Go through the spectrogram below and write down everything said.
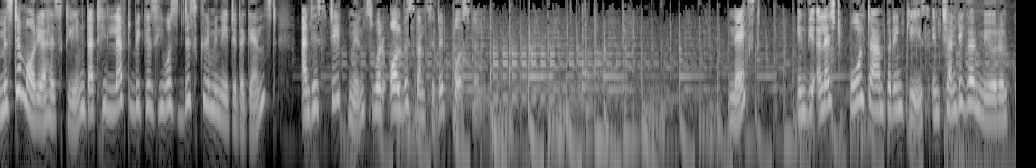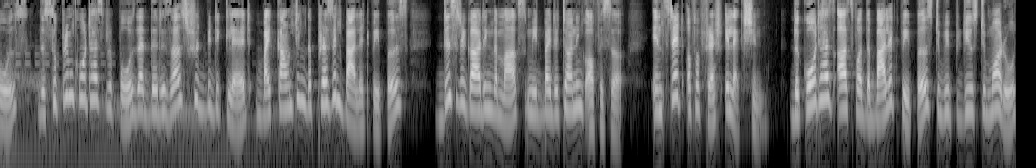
Mr. Maurya has claimed that he left because he was discriminated against and his statements were always considered personal. Next, in the alleged poll tampering case in Chandigarh mayoral polls, the Supreme Court has proposed that the results should be declared by counting the present ballot papers, disregarding the marks made by returning officer, instead of a fresh election. The court has asked for the ballot papers to be produced tomorrow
